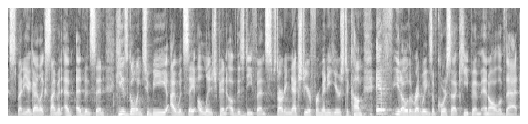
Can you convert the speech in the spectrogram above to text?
Spenny, a guy like Simon Ed- Edvinsson, he is going to be, I would say, a linchpin of this defense starting next year for many years to come. If, you know, the Red Wings, of course, uh, keep him and all of that.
